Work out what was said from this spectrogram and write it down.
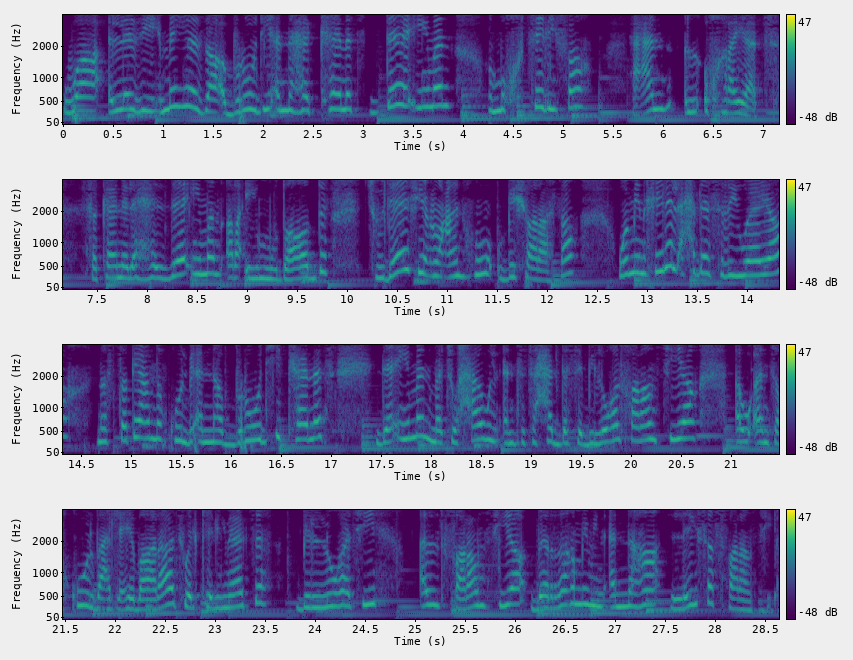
والذي ميز برودي أنها كانت دائما مختلفة عن الأخريات فكان لها دائما رأي مضاد تدافع عنه بشراسة. ومن خلال أحداث الرواية نستطيع أن نقول بأن برودي كانت دائما ما تحاول أن تتحدث باللغة الفرنسية أو أن تقول بعض العبارات والكلمات باللغة الفرنسية بالرغم من أنها ليست فرنسية.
